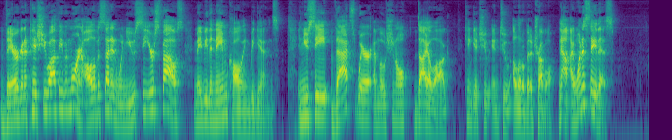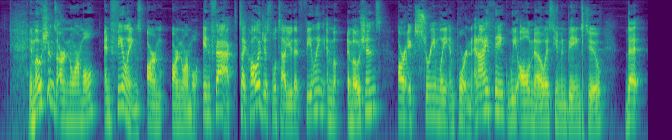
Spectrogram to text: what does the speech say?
they're going to piss you off even more. And all of a sudden, when you see your spouse, maybe the name calling begins. And you see, that's where emotional dialogue can get you into a little bit of trouble. Now, I want to say this. Emotions are normal and feelings are, are normal. In fact, psychologists will tell you that feeling emo- emotions are extremely important. And I think we all know as human beings too that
